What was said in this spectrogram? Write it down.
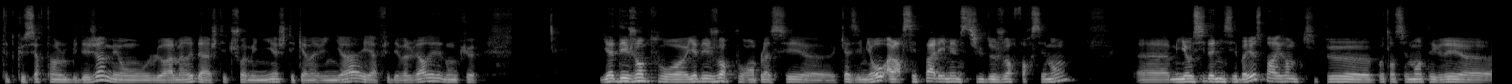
peut-être que certains l'oublient déjà, mais le Real Madrid a acheté Chouameni, a acheté Camavinga et a fait des Valverde. Donc il y a des y a des joueurs pour remplacer Casemiro. Alors c'est pas les mêmes styles de joueurs forcément. Euh, mais il y a aussi Dani Ceballos, par exemple, qui peut euh, potentiellement intégrer euh,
